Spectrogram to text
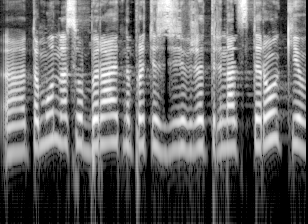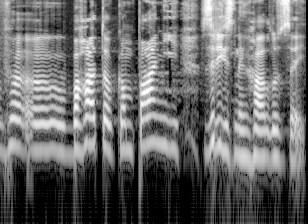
Е, Тому нас обирають на протязі вже 13 років е, багато компаній з різних галузей.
